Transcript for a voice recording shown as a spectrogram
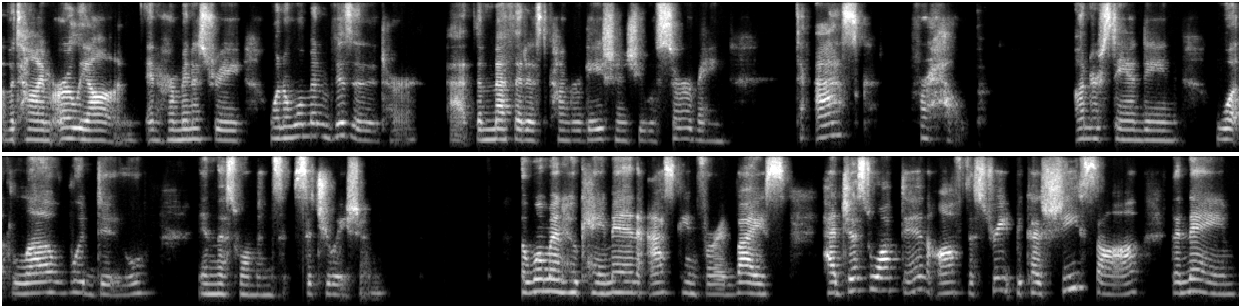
of a time early on in her ministry when a woman visited her at the Methodist congregation she was serving to ask for help understanding what love would do in this woman's situation. The woman who came in asking for advice had just walked in off the street because she saw the name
